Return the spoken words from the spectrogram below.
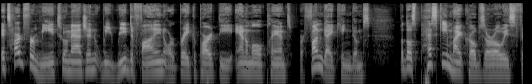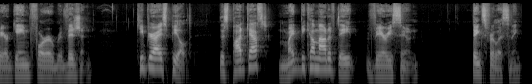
It's hard for me to imagine we redefine or break apart the animal, plant, or fungi kingdoms, but those pesky microbes are always fair game for a revision. Keep your eyes peeled. This podcast might become out of date very soon. Thanks for listening.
